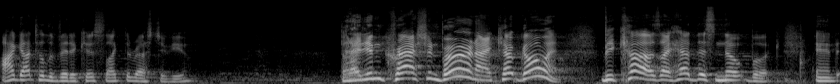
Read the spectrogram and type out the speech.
I got to Leviticus like the rest of you. But I didn't crash and burn. I kept going because I had this notebook. And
